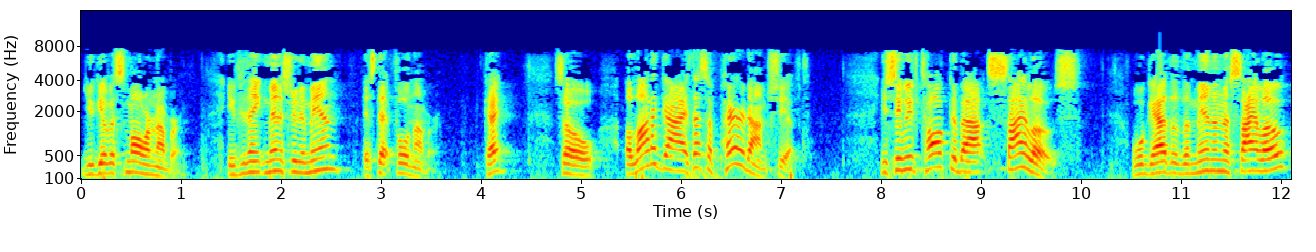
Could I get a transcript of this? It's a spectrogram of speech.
you give a smaller number. If you think ministry to men, it's that full number. Okay? So a lot of guys, that's a paradigm shift. You see, we've talked about silos. We'll gather the men in a silo,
